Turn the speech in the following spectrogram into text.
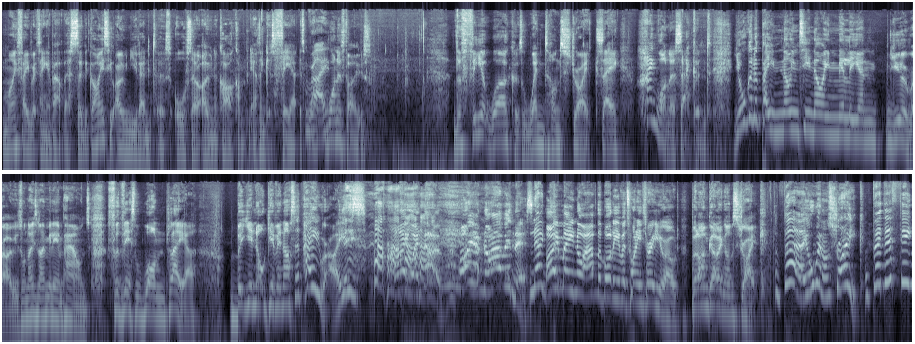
My favourite thing about this, so the guys who own Juventus also own a car company. I think it's Fiat. It's one, Right. one of those. The Fiat workers went on strike saying, hang on a second, you're going to pay 99 million euros or 99 million pounds for this one player, but you're not giving us a pay rise? and I went, no, I am not having this. No. I may not have the body of a 23 year old, but I'm going on strike. But They all went on strike. But the thing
